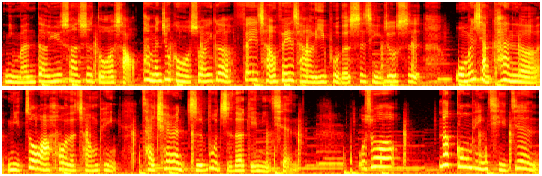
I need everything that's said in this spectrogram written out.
你们的预算是多少？他们就跟我说一个非常非常离谱的事情，就是我们想看了你做完后的成品，才确认值不值得给你钱。我说，那公平起见，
